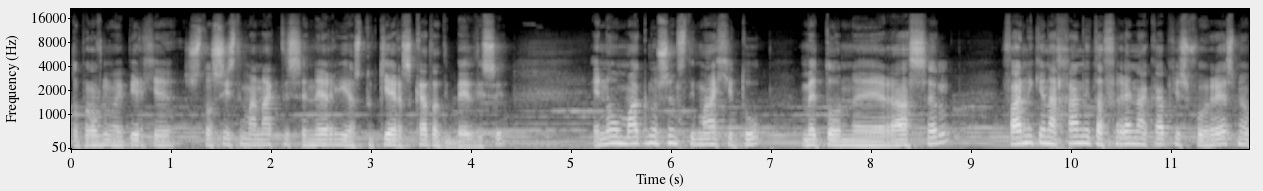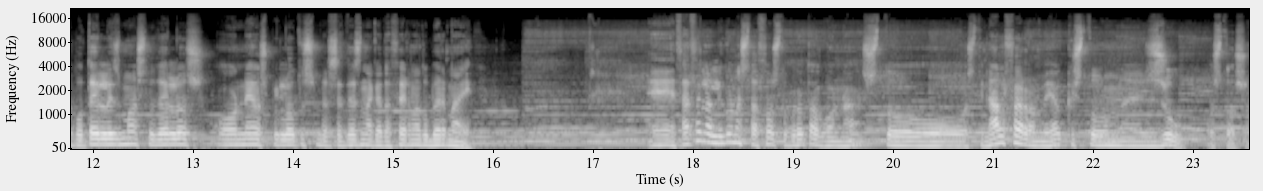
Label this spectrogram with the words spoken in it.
το πρόβλημα υπήρχε στο σύστημα ανάκτησης ενέργειας του Κέρς κατά την πέδηση ενώ ο Μάγνουσεν στη μάχη του με τον ε, Ράσελ φάνηκε να χάνει τα φρένα κάποιες φορές με αποτέλεσμα στο τέλος ο νέος πιλότος της Mercedes να καταφέρει να τον περνάει. Ε, θα ήθελα λίγο να σταθώ στον πρώτο αγώνα στο, στην Άλφα Ρομέο και στον ε, Ζου ωστόσο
